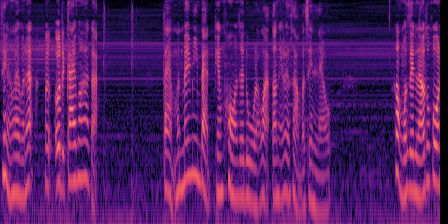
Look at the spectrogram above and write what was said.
เสียงอะไรวะเนี่ยเออเออใกล้มากอะแต่มันไม่มีแบตเพียงพอจะดูแล้วอะตอนนี้เหลือสามเปอร์เซ็นแล้วสองเปอร์เซ็นแล้วทุกคน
